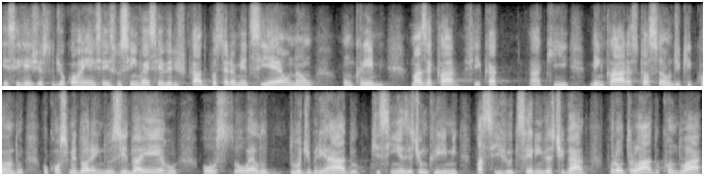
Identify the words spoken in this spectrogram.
esse registro de ocorrência. Isso sim vai ser verificado posteriormente se é ou não um crime. Mas é claro, fica aqui bem clara a situação de que quando o consumidor é induzido a erro ou, ou é ludibriado, que sim, existe um crime passível de ser investigado. Por outro lado, quando há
